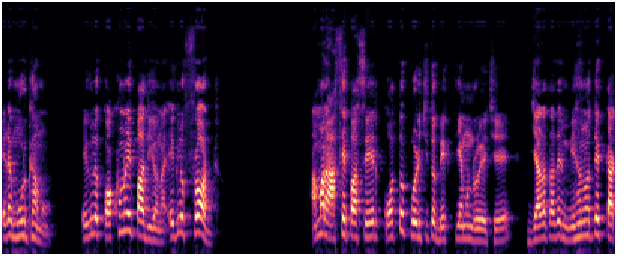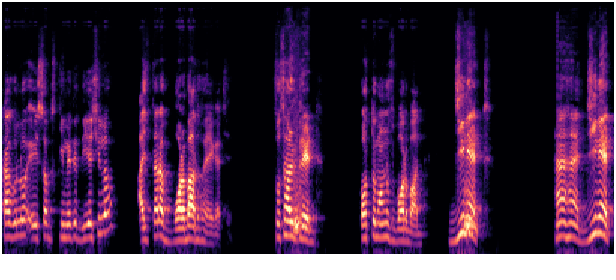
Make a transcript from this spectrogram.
এটা মূর্খামো। এগুলো কখনোই পা দিও না। এগুলো ফ্রড আমার আশেপাশের কত পরিচিত ব্যক্তি এমন রয়েছে, যারা তাদের মেহনতের টাকাগুলো এইসব স্কিমেতে দিয়েছিল, আজ তারা বরবাদ হয়ে গেছে। সোশ্যাল ট্রেড কত মানুষ বরবাদ। জিনেট হ্যাঁ হ্যাঁ জিনেট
